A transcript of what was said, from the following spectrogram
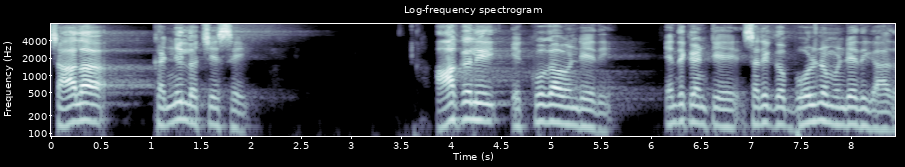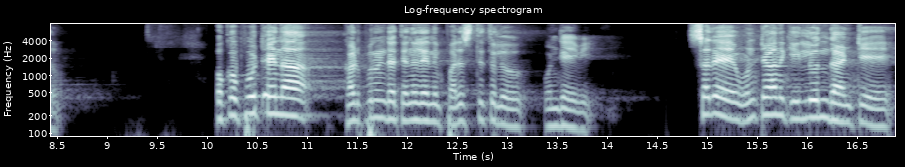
చాలా కన్నీళ్ళు వచ్చేసాయి ఆకలి ఎక్కువగా ఉండేది. ఎందుకంటే సరిగ్గా భోజనం ఉండేది కాదు. ఒక పూటైనా కడుపు నిండా తినలేని పరిస్థితులు ఉండేవి. సరే ఉండటానికి ఇల్లు ఉందా అంటే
